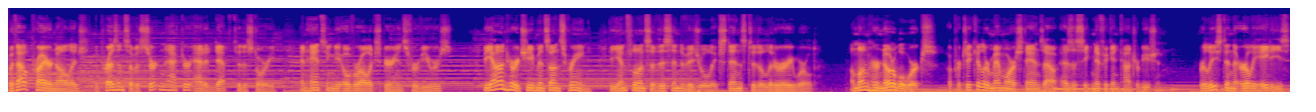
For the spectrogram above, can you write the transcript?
Without prior knowledge, the presence of a certain actor added depth to the story, enhancing the overall experience for viewers. Beyond her achievements on screen, the influence of this individual extends to the literary world. Among her notable works, a particular memoir stands out as a significant contribution. Released in the early 80s,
